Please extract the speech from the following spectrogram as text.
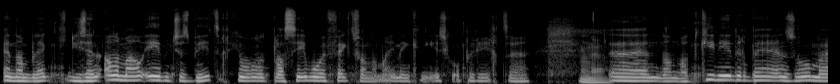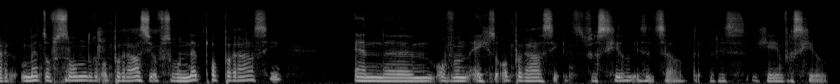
En dan blijkt, die zijn allemaal eventjes beter. Gewoon het placebo-effect van, amai, mijn knie is geopereerd. Uh, ja. uh, en dan wat kine erbij en zo, maar met of zonder operatie, of zo'n nepoperatie. En, um, of een echte operatie, het verschil is hetzelfde. Er is geen verschil.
